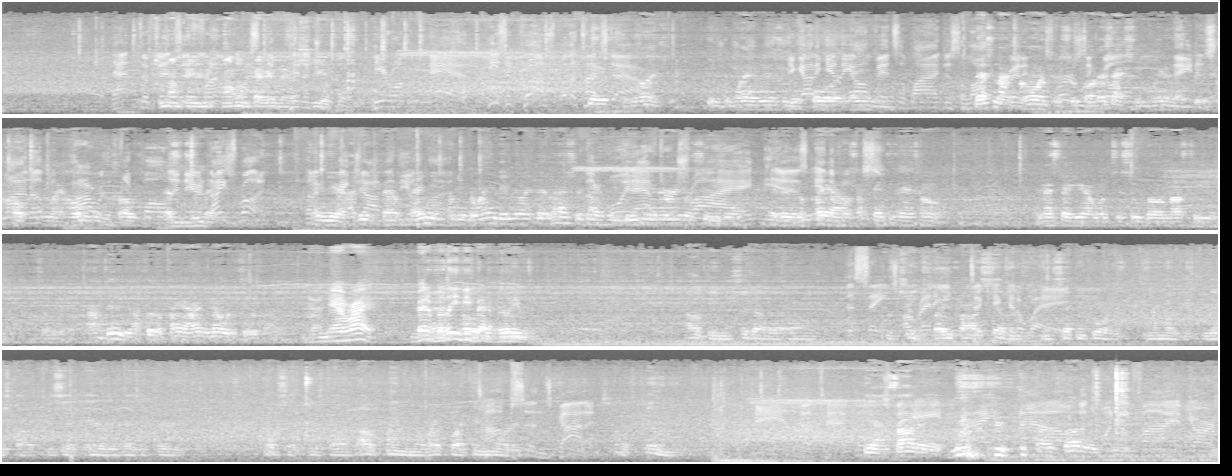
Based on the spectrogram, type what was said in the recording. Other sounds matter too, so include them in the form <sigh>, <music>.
That my defensive front I'm gonna looks take it impenetrable. Here on and he's across with a touchdown. lunch. If Dwayne Winston You got to give the offensive line just a lot That's not going to the First Super Bowl. That's goal, actually winning. They It's just line up like and holding power the the football in there. Nice run, but a And yeah, I great did job that. by the They, I O-line. mean, Dwayne didn't do like that last year. The He point in the after regular try season. And in is in the playoffs, I books. sent his ass home. And that's that year I went to the Super Bowl and lost to you. So, yeah, I feel you. I feel the pain. I already know what it feels like. You're damn right. Better believe he better believe it. I was beating the shit out of um, The the Saints Chiefs are ready to kick it away. in the second quarter. And I'm gonna get pissed off. It said error has occurred. I was so pissed off. I was playing in the right before I came in. I was Thompson's got it. killing me. And the tackle Yeah, I is <laughs> saw that. I right saw that.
